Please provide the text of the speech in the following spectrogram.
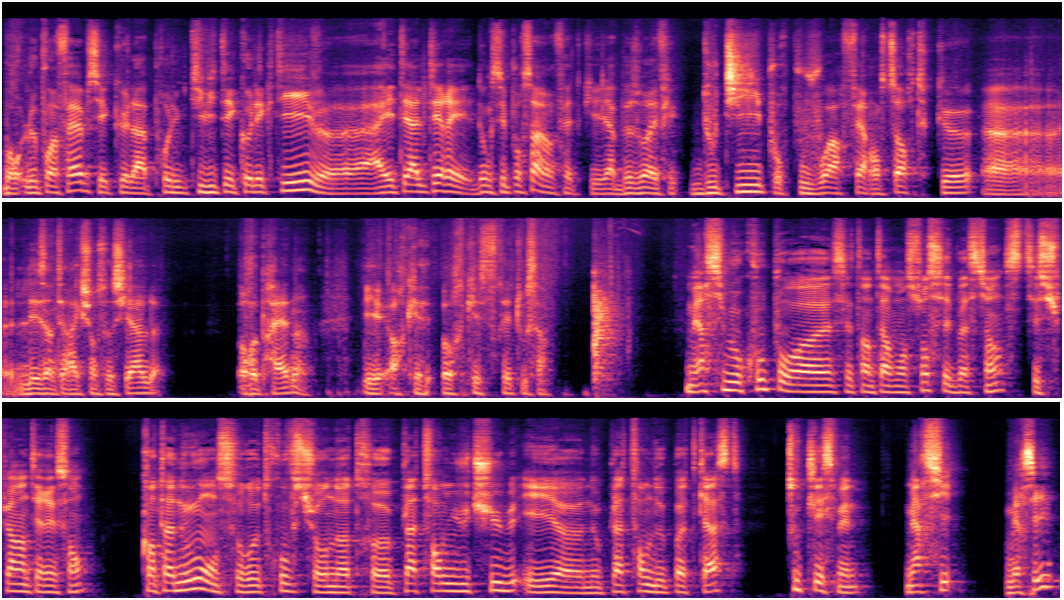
Bon, le point faible, c'est que la productivité collective euh, a été altérée. Donc c'est pour ça en fait qu'il a besoin d'outils pour pouvoir faire en sorte que les interactions sociales reprennent et orchestrer tout ça. Merci beaucoup pour euh, cette intervention, Sébastien. C'était super intéressant. Quant à nous, on se retrouve sur notre plateforme YouTube et euh, nos plateformes de podcast toutes les semaines. Merci. Merci.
